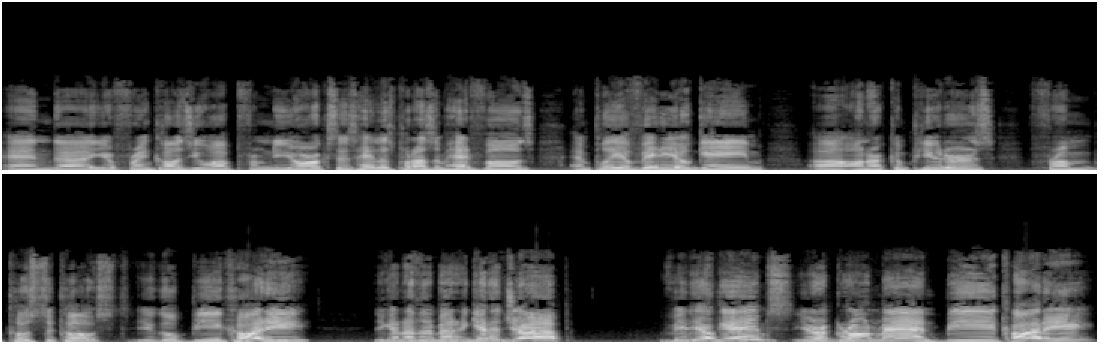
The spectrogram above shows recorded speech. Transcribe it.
and uh, your friend calls you up from New York, says, hey, let's put on some headphones and play a video game uh, on our computers from coast to coast. You go cuddy. You got nothing better. Get a job. Video games? You're a grown man. Be Cuddy.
